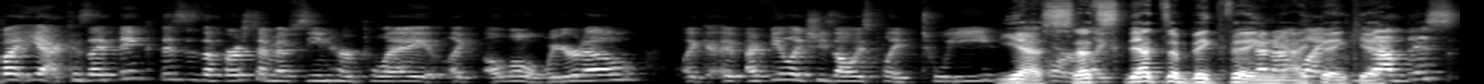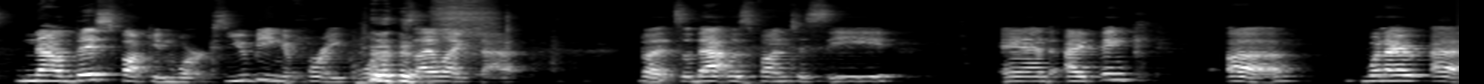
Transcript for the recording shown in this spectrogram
but yeah, because I think this is the first time I've seen her play like a little weirdo. Like, I, I feel like she's always played twee. Yes, that's that's a big thing. I like, think. Yeah. now this, now this fucking works. You being a freak works. I like that. But so that was fun to see, and I think uh when I uh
